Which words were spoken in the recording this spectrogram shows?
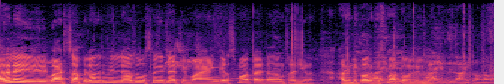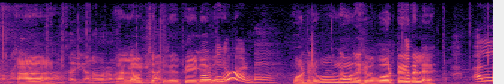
അതല്ലേ ഈ വാട്സാപ്പിൽ വന്നിട്ട് എല്ലാ ദിവസവും ചാറ്റ് ഭയങ്കര സ്മാർട്ടായിട്ടാണ് സംസാരിക്കുന്നത് അതിന്റെ പകുതി സ്മാർട്ട് പോലും ഇല്ല. ആ നല്ല ഉച്ചത്തിൽ പേടിയൊക്കെ ബോട്ടിന് പോകും നമ്മൾ. ബോട്ട് ഇതല്ലേ അല്ല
